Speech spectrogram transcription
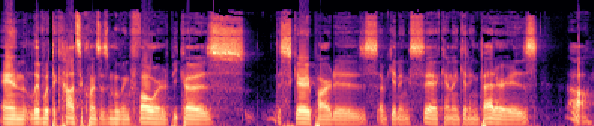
and live with the consequences moving forward because the scary part is of getting sick and then getting better is, oh,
